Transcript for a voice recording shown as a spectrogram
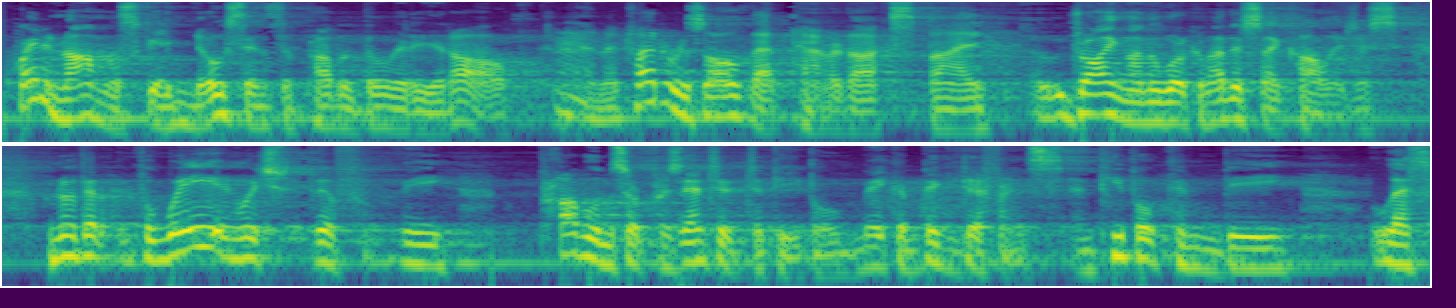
quite anomalous if we had no sense of probability at all. Mm. And I try to resolve that paradox by drawing on the work of other psychologists who know that the way in which the, the problems are presented to people make a big difference. And people can be less,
